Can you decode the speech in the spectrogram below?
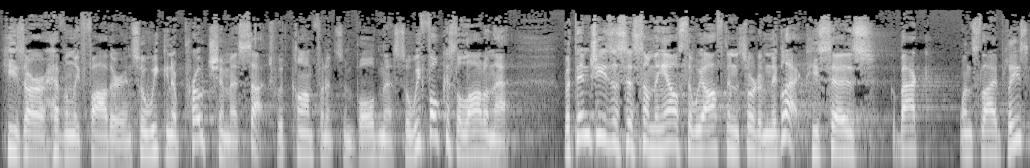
He's our Heavenly Father. And so we can approach Him as such with confidence and boldness. So we focus a lot on that. But then Jesus says something else that we often sort of neglect. He says, go back one slide, please.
